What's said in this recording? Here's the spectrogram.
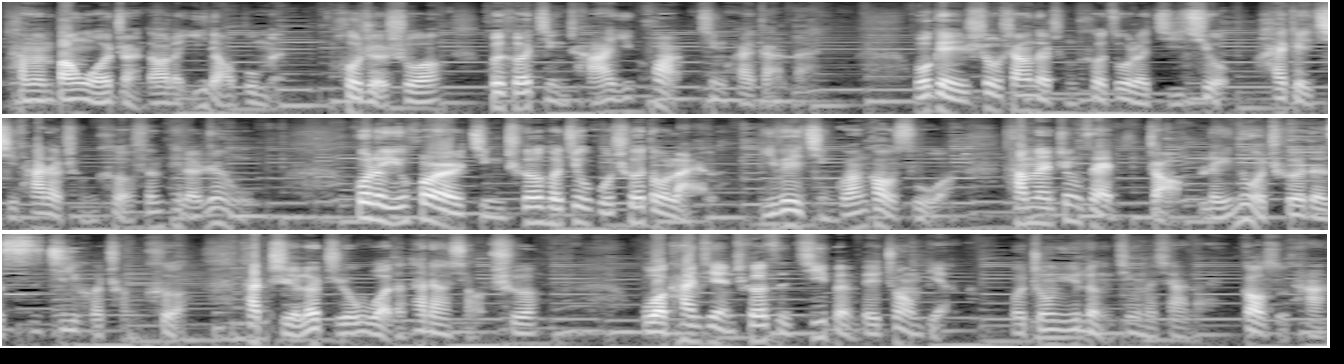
他们帮我转到了医疗部门，后者说会和警察一块儿尽快赶来。我给受伤的乘客做了急救，还给其他的乘客分配了任务。过了一会儿，警车和救护车都来了。一位警官告诉我，他们正在找雷诺车的司机和乘客。他指了指我的那辆小车，我看见车子基本被撞扁了。我终于冷静了下来，告诉他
